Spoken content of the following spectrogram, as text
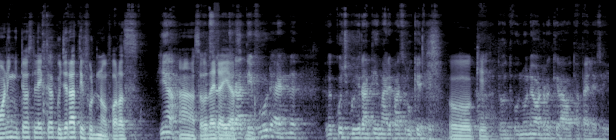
morning it was like a Gujarati food no for us yeah हाँ so that I Gujarati food and कुछ गुजराती हमारे पास रुके थे। ओके हाँ, तो उन्होंने ऑर्डर किया हुआ था पहले से ही।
